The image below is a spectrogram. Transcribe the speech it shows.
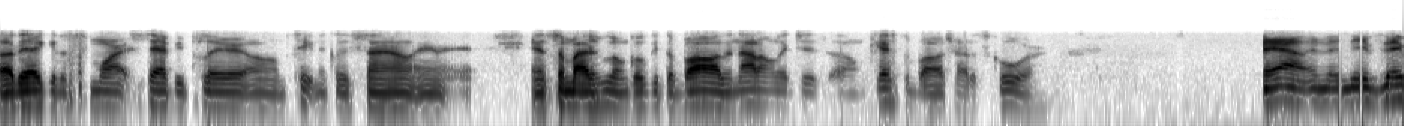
uh, they'll get a smart, savvy player, um, technically sound, and and somebody who's gonna go get the ball and not only just um, catch the ball, try to score. Yeah, and if they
